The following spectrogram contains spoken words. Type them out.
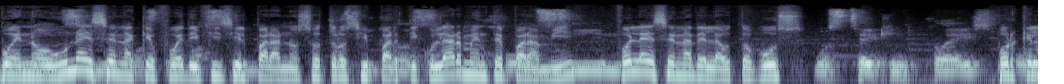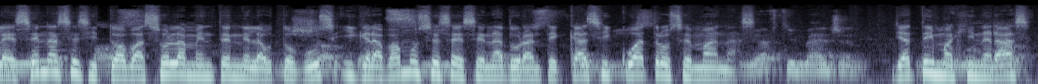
bueno, una escena que fue difícil para nosotros y particularmente para mí fue la escena del autobús, porque la escena se situaba solamente en el autobús y grabamos esa escena durante casi cuatro semanas. Ya te imaginarás,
